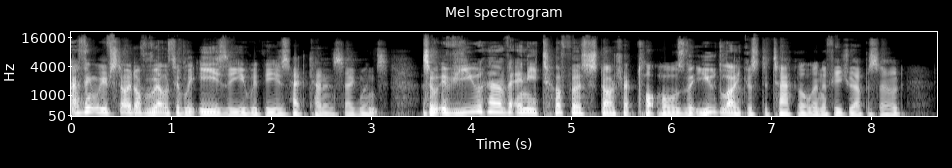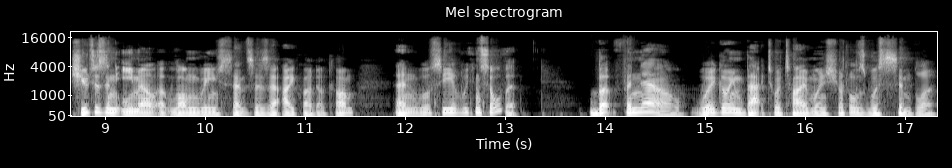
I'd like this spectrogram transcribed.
I think we've started off relatively easy with these headcanon segments. So if you have any tougher Star Trek plot holes that you'd like us to tackle in a future episode, shoot us an email at longrangesensors at icloud.com and we'll see if we can solve it. But for now, we're going back to a time when shuttles were simpler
